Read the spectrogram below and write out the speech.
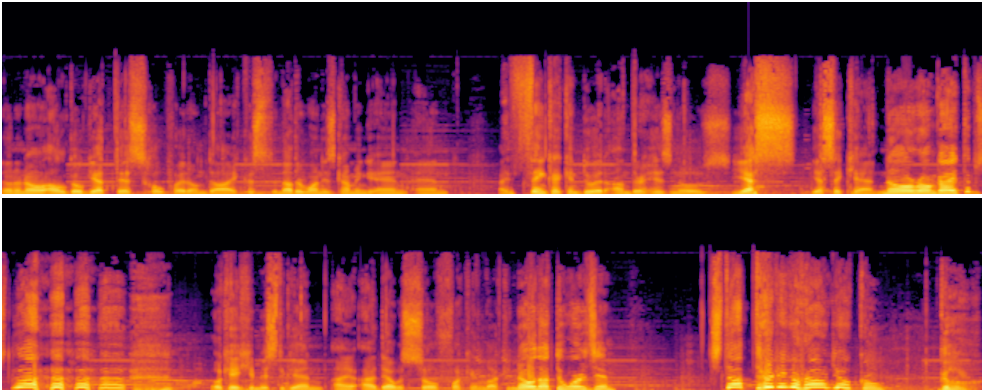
No, no, no. I'll go get this. Hope I don't die. Because another one is coming in. And I think I can do it under his nose. Yes. Yes, I can. No, wrong items. okay, he missed again. I, I That was so fucking lucky. No, not towards him. Stop turning around, Yoko. Go.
